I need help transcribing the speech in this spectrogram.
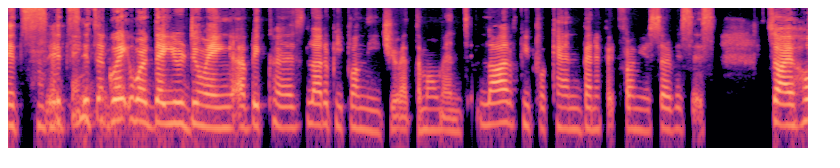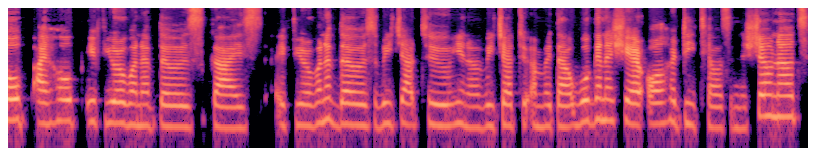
it's it's it's a great work that you're doing uh, because a lot of people need you at the moment. A lot of people can benefit from your services. So i hope i hope if you're one of those guys if you're one of those reach out to you know reach out to amrita. We're going to share all her details in the show notes.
